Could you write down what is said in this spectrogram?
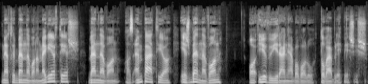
Mert hogy benne van a megértés, benne van az empátia, és benne van a jövő irányába való továbblépés is.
